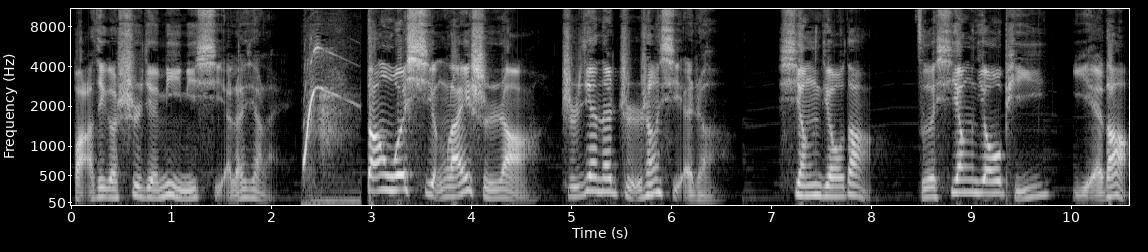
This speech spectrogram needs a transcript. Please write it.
把这个世界秘密写了下来。当我醒来时啊，只见那纸上写着：“香蕉大，则香蕉皮也大。”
